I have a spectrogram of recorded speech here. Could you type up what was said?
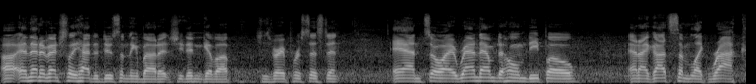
uh, and then eventually had to do something about it. She didn't give up. She's very persistent. And so I ran down to Home Depot, and I got some like rack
